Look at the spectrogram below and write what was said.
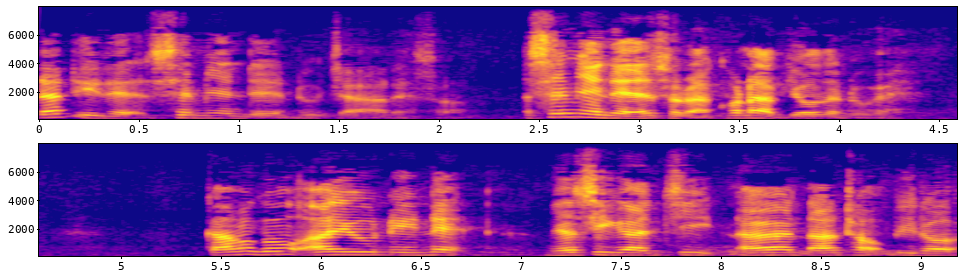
တတ်တည်တဲ့အစင်းမြင့်တယ်လို့ကြားရတယ်ဆိုတော့အစင်းမြင့်တယ်ဆိုတာခုနပြောသလိုပဲ ကာမဂုဏ်အာယုန်နေနဲ့မျက်စိကကြည့်နားကနားထောင်ပြီးတော့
